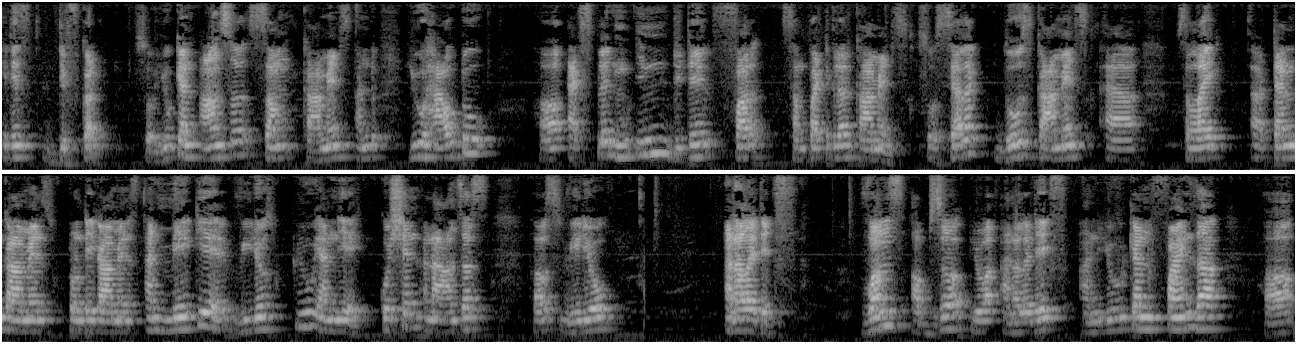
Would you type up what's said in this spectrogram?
it is difficult. So you can answer some comments and you have to uh, explain in detail for some particular comments. So select those comments, uh, so like uh, 10 comments, 20 comments, and make a video Q&A, question and answers uh, video analytics. Once observe your analytics and you can find the uh,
